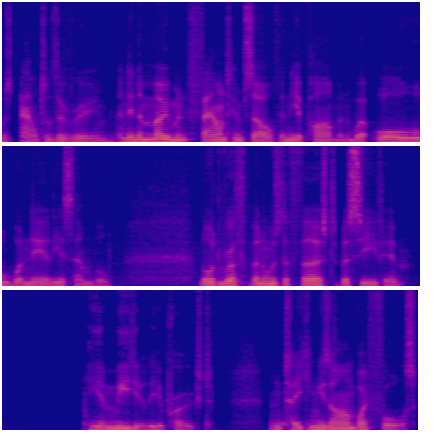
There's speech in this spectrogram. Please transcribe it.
was out of the room, and in a moment found himself in the apartment where all were nearly assembled. Lord Ruthven was the first to perceive him. He immediately approached, and taking his arm by force,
